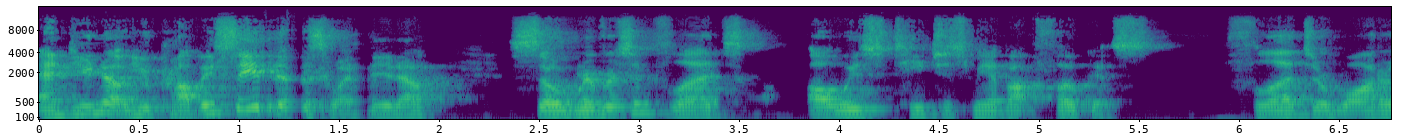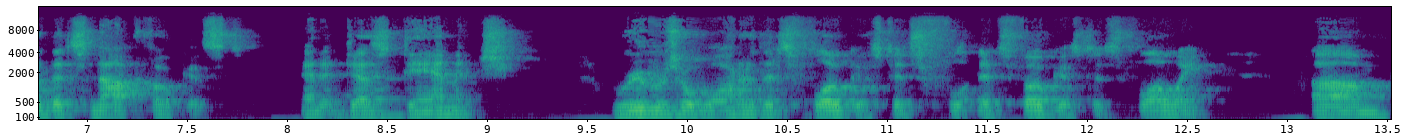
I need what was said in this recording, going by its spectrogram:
And you know, you probably see this one, you know. So rivers and floods always teaches me about focus. Floods are water that's not focused and it does damage. Rivers are water that's focused. It's fl- it's focused. It's flowing um,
